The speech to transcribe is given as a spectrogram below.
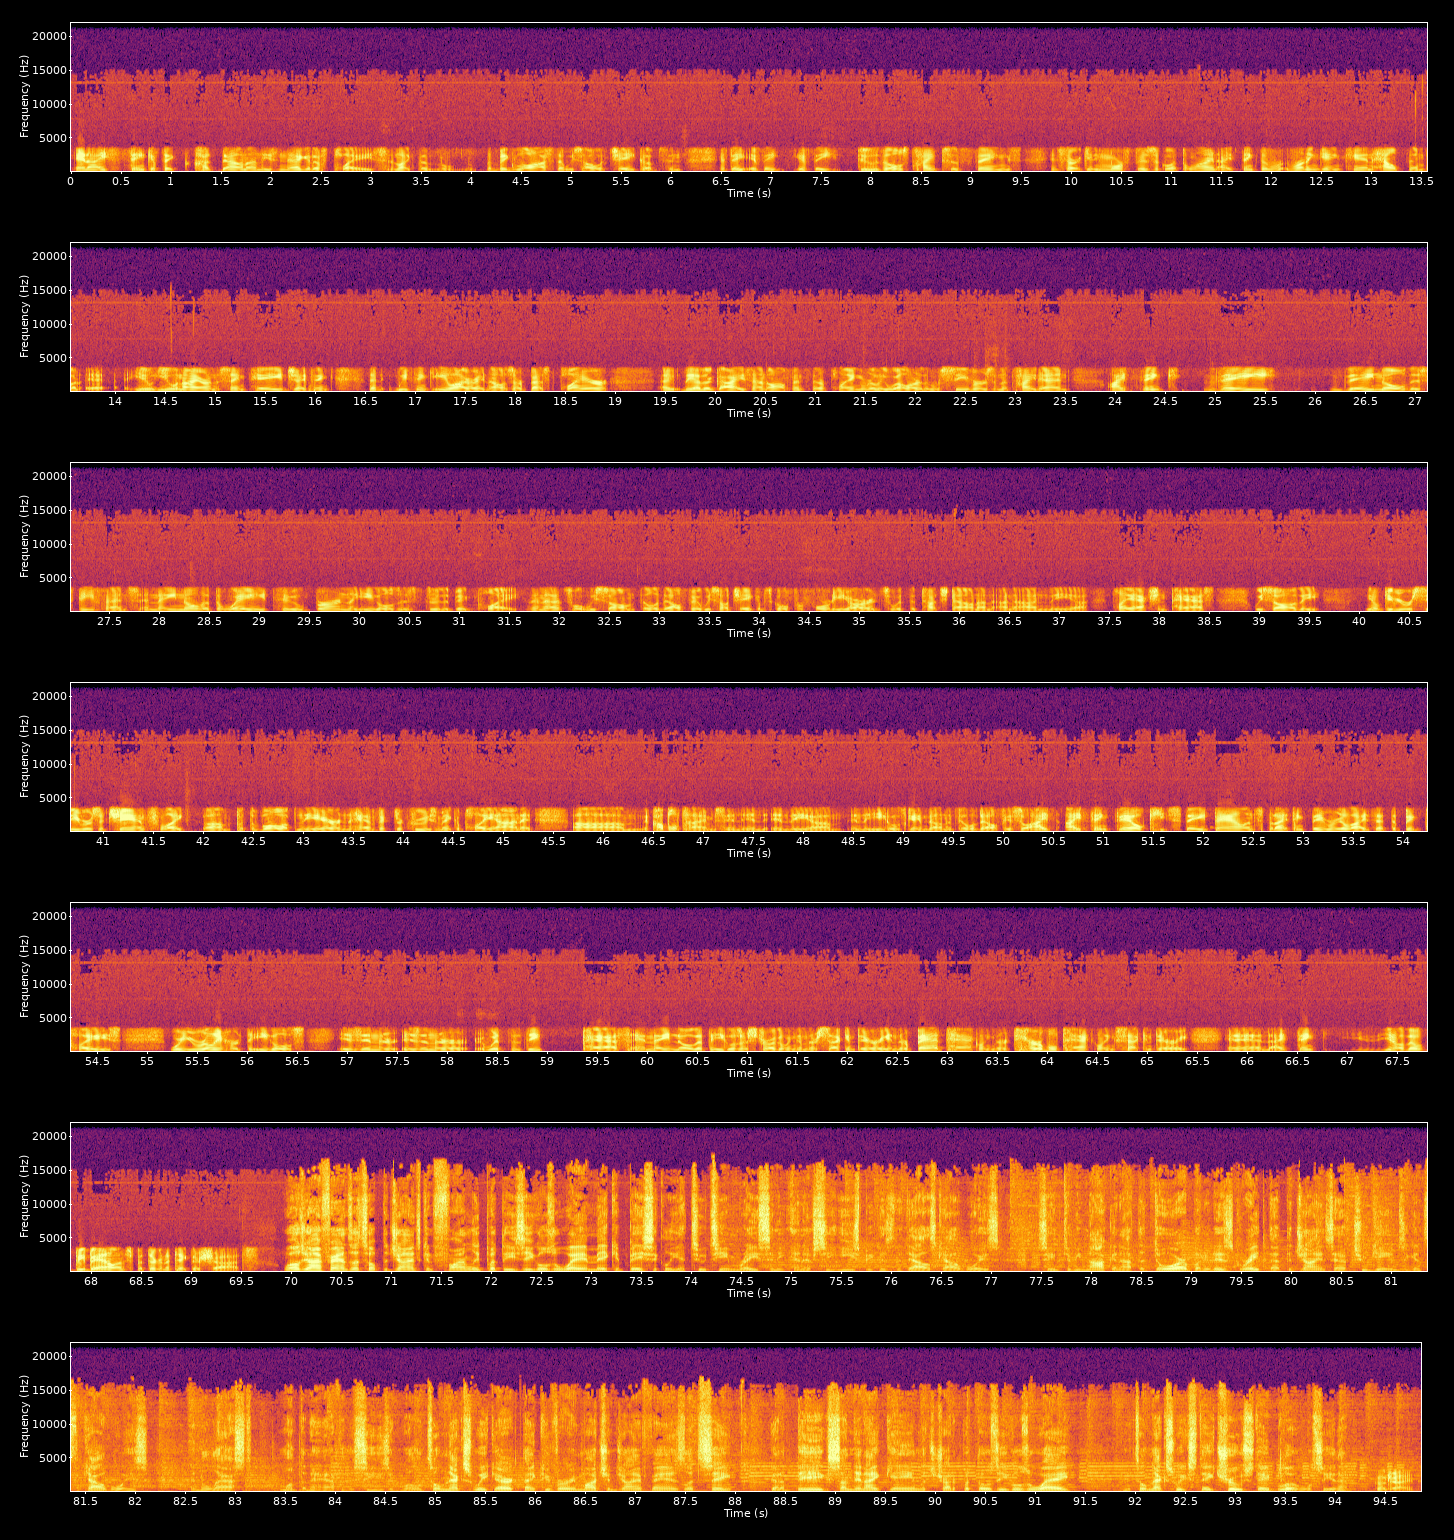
And I think if they cut down on these negative plays, like the, the the big loss that we saw with Jacobs, and if they if they if they do those types of things and start getting more physical at the line, I think the running game can help them. But uh, you you and I are on the same page. I think that we think Eli right now is our best player. Uh, the other guys on offense that are playing really well are the receivers and the tight end. I think they they know this defense and they know that the way to burn the Eagles is through the big play. And that's what we saw in Philadelphia. We saw Jacobs go for 40 yards with the touchdown on on, on the uh, play action pass. We saw the you know, give your receivers a chance, like um, put the ball up in the air and have Victor Cruz make a play on it um, a couple times in in in the um, in the Eagles game down in Philadelphia. So I I think they'll keep, stay balanced, but I think they realize that the big plays where you really hurt the Eagles is in their is in their with the deep pass, and they know that the Eagles are struggling in their secondary and their bad tackling, their terrible tackling secondary, and I think you know they'll be balanced, but they're going to take their shots. Well, Giant fans, let's hope the Giants can finally put these Eagles away and make it basically a two team race in the NFC East because the Dallas Cowboys seem to be knocking out the door. But it is great that the Giants have two games against the Cowboys in the last month and a half of the season. Well, until next week, Eric, thank you very much. And Giant fans, let's see. We've got a big Sunday night game. Let's try to put those Eagles away. And until next week, stay true, stay blue. We'll see you then. Go Giants.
